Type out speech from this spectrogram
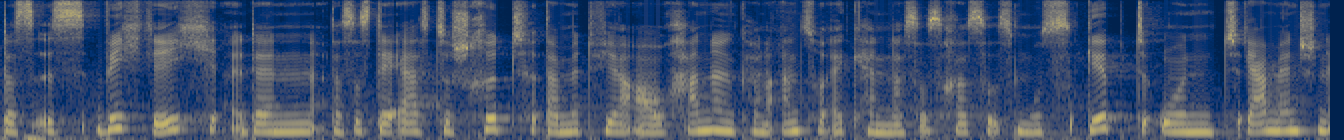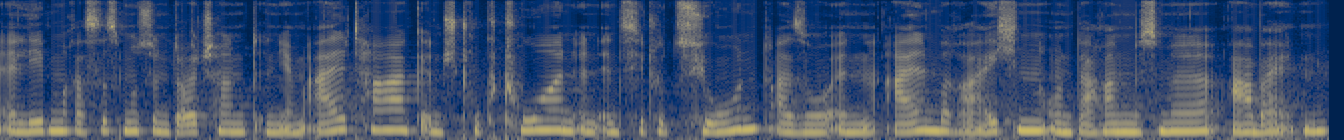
Das ist wichtig, denn das ist der erste Schritt, damit wir auch handeln können, anzuerkennen, dass es Rassismus gibt. Und ja, Menschen erleben Rassismus in Deutschland in ihrem Alltag, in Strukturen, in Institutionen, also in allen Bereichen und daran müssen wir arbeiten.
